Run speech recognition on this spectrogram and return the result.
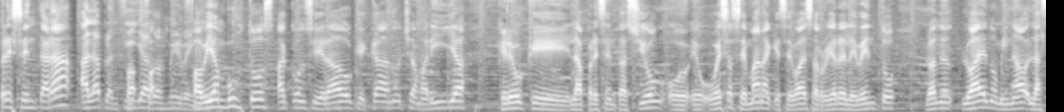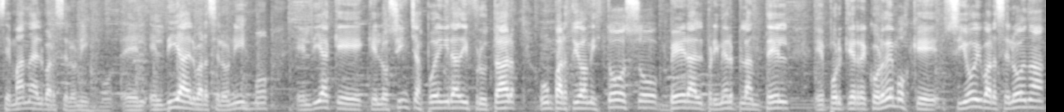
presentará a la plantilla 2020. Fabián Bustos ha considerado que cada noche amarilla, creo que la presentación o, esa semana que se va a desarrollar el evento, lo, ha denominado la semana del barcelonismo, el, día del barcelonismo, el día que, los hinchas pueden ir a disfrutar un partido amistoso, ver al primer plantel, eh, porque recordemos que si hoy Barcelona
